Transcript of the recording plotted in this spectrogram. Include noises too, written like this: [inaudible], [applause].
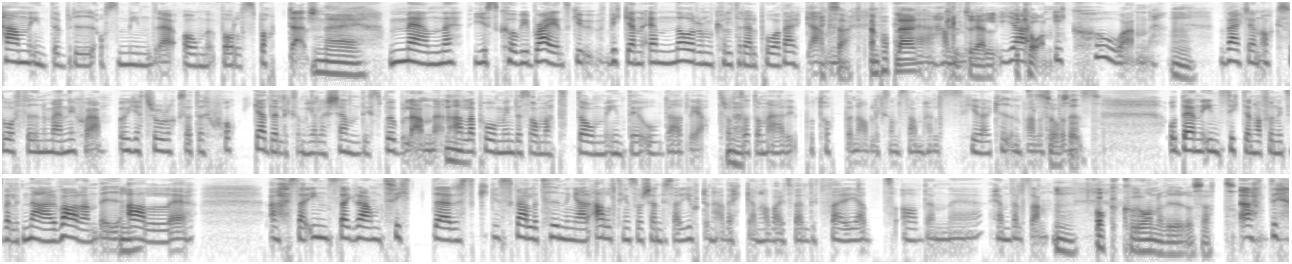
kan inte bry oss mindre om bollsporter. Nej, Men just Kobe Bryant, gud, vilken enorm kulturell påverkan. exakt. En populär Eh, han- kulturell ja, ikon. ikon. Mm. Verkligen och så fin människa. Och jag tror också att det chockade liksom hela kändisbubblan. Mm. Alla påmindes om att de inte är odödliga trots Nej. att de är på toppen av liksom samhällshierarkin på alla Så sätt och sant. vis. Och den insikten har funnits väldigt närvarande i Mm. all eh, så här Instagram, Twitter, sk- skvallertidningar. Allting som kändisar gjort den här veckan har varit väldigt färgat av den eh, händelsen. Mm. Och coronaviruset. Ah, det...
